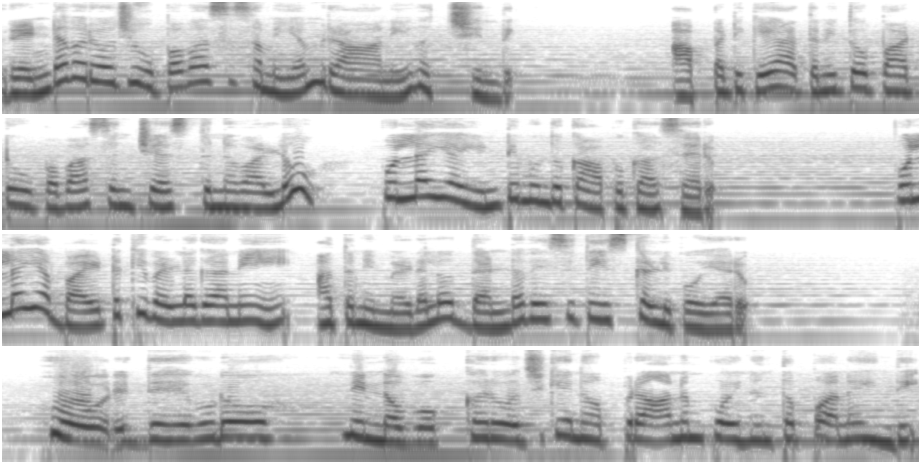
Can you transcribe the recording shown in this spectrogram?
రెండవ రోజు ఉపవాస సమయం రానే వచ్చింది. అప్పటికే అతనితో పాటు ఉపవాసం చేస్తున్న వాళ్ళు పుల్లయ్య ఇంటి ముందు కాపు కాశారు. పుల్లయ్య బయటకి వెళ్ళగానే అతని మెడలో దండ వేసి తీసుకెళ్ళిపోయారు ఓరి దేవుడో నిన్న ఒక్క రోజుకే నా ప్రాణం పోయినంత పనైంది.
